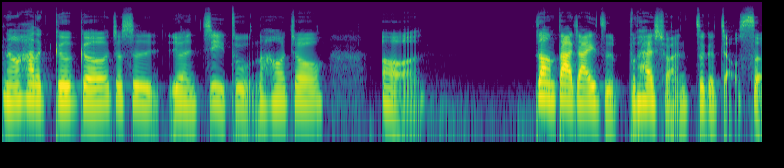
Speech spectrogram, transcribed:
然后他的哥哥就是有点嫉妒，然后就。呃，让大家一直不太喜欢这个角色，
